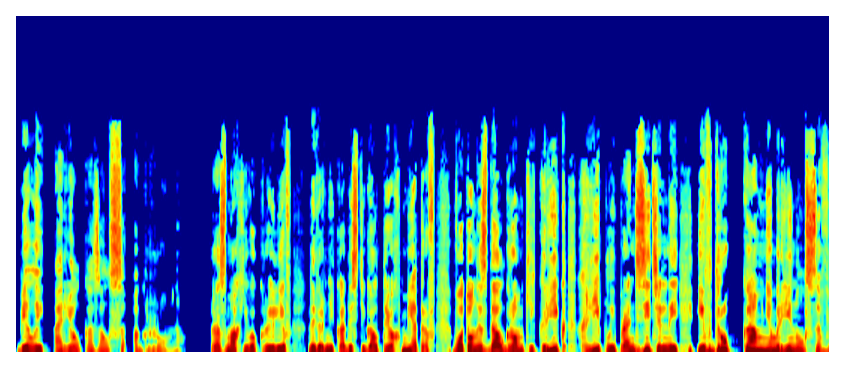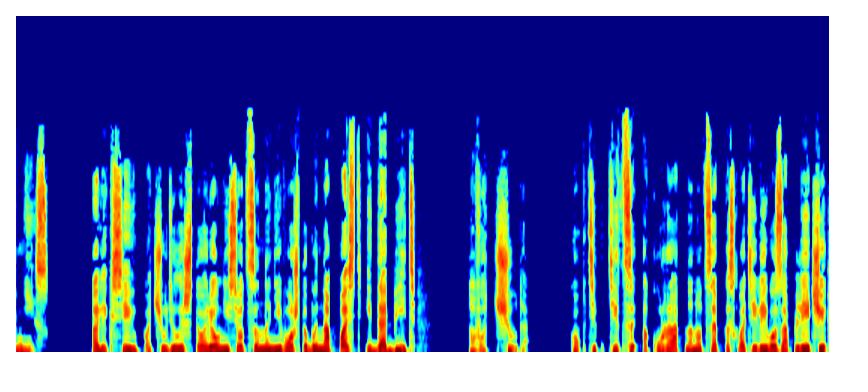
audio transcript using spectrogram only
Белый орел казался огромным. Размах его крыльев наверняка достигал трех метров. Вот он издал громкий крик, хриплый, пронзительный, и вдруг камнем ринулся вниз. Алексею почудилось, что орел несется на него, чтобы напасть и добить. Но вот чудо! Когти птицы аккуратно, но цепко схватили его за плечи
